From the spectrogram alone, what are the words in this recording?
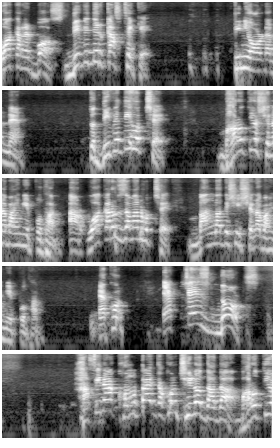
ওয়াকারের বস দ্বিবেদীর কাছ থেকে তিনি অর্ডার নেন। তো দ্বিবেদী হচ্ছে ভারতীয় সেনাবাহিনীর প্রধান আর ওয়াকারুজ্জামান হচ্ছে বাংলাদেশি সেনাবাহিনীর প্রধান। এখন এক্সচেঞ্জ নোটস হাসিনা ক্ষমতায় যখন ছিল দাদা, ভারতীয়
